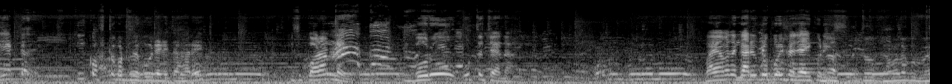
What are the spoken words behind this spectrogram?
এই একটা কি কষ্ট করতে হবে গরুটা নিতে? হারে কিছু করার নেই। গরু উঠতে চায় না। ভাই আমাদের গাড়িগুলো পরিষ্কার যাই করি তো ঝামেলা করবে।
